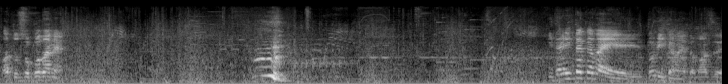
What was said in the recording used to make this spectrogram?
たあとそこだね。左高台取り行かないとまずい。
